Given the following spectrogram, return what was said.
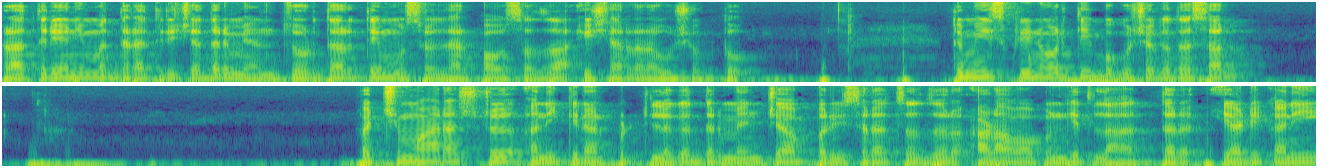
रात्री आणि मध्यरात्रीच्या दरम्यान जोरदार ते मुसळधार पावसाचा इशारा राहू शकतो. तुम्ही स्क्रीनवरती बघू शकत असाल पश्चिम महाराष्ट्र आणि किनारपट्टीलगत दरम्यानच्या परिसराचा जर आढावा आपण घेतला तर या ठिकाणी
